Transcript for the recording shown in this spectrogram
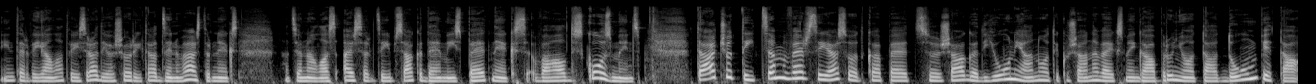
intervijā Latvijas radio šorīt atzina vēsturnieks Nacionālās aizsardzības akadēmijas pētnieks Valdis Kuzmins. Taču ticama versija esot, ka pēc šā gada jūnijā notika notikušā neveiksmīgā bruņotā dumpja tā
